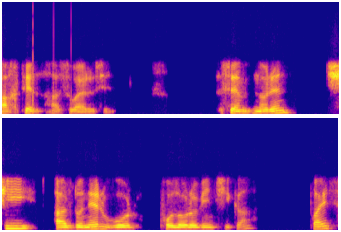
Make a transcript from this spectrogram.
հաղթել հասվայրուսին սեմ նորեն չի արդոներ որ փոլորովին չի կա բայց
